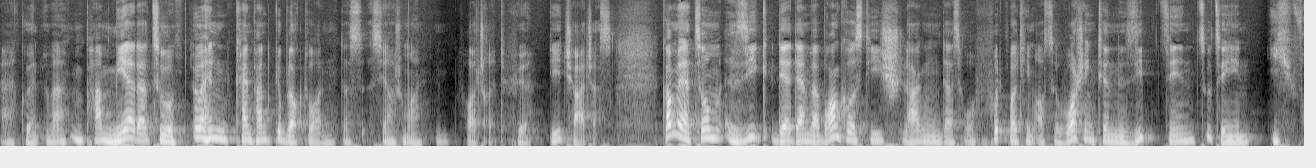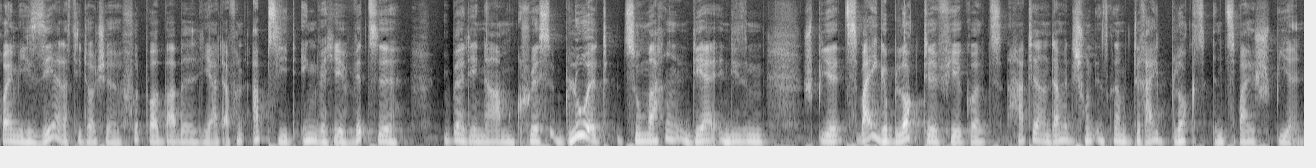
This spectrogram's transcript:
Ja, gehören immer ein paar mehr dazu. Immerhin kein Punt geblockt worden. Das ist ja schon mal ein Fortschritt für die Chargers. Kommen wir zum Sieg der Denver Broncos. Die schlagen das Footballteam aus Washington 17 zu 10. Ich freue mich sehr, dass die deutsche Football-Bubble ja davon absieht, irgendwelche Witze über den Namen Chris Blewett zu machen, der in diesem Spiel zwei geblockte Field Goals hatte und damit schon insgesamt drei Blocks in zwei Spielen.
